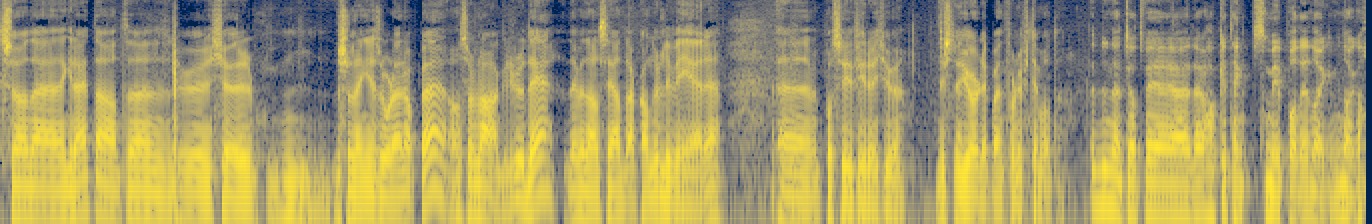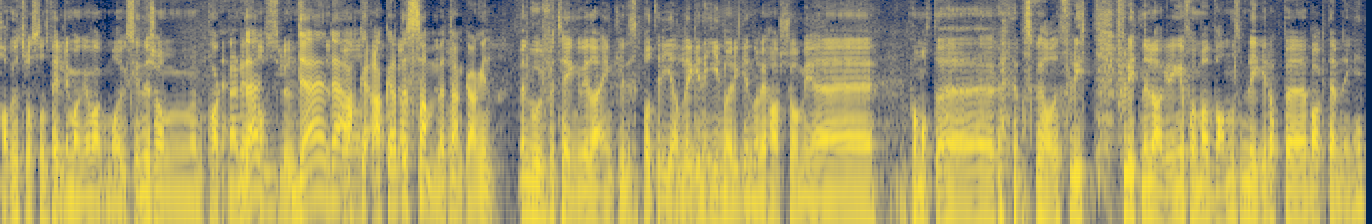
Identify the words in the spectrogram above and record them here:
Så det er greit da at eh, du kjører mm, så lenge sola er oppe, og så lagrer du det. Det vil da si at da kan du levere eh, på 724. Hvis du gjør det på en fornuftig måte. Du nevnte jo at vi jeg har ikke tenkt så mye på det i Norge, men Norge har jo tross alt veldig mange vannmagasiner som partneren din Det Hafslund det er, det er akkurat, akkurat det samme tankegangen. Men hvorfor trenger vi da egentlig disse batterianleggene i Norge når vi har så mye på en måte, hva skal vi ha det, flyt, flytende lagring i form av vann som ligger oppe bak demninger?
